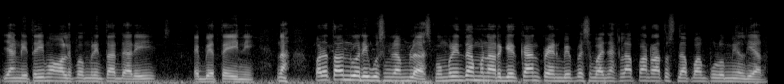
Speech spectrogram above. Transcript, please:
yang diterima oleh pemerintah dari EBT ini. Nah, pada tahun 2019 pemerintah menargetkan PNBP sebanyak 880 miliar.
